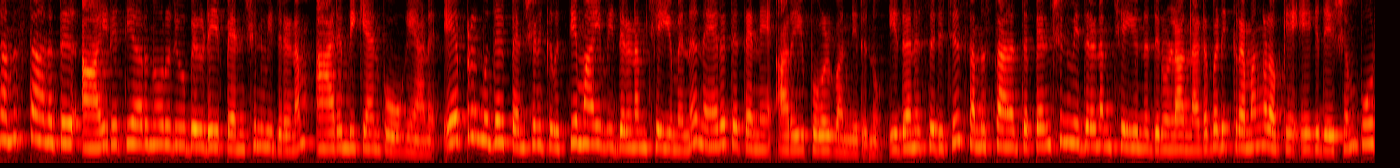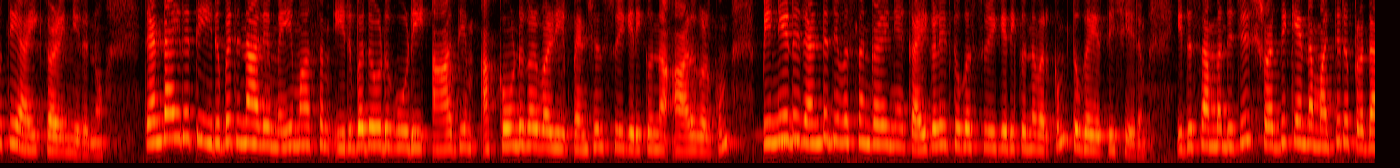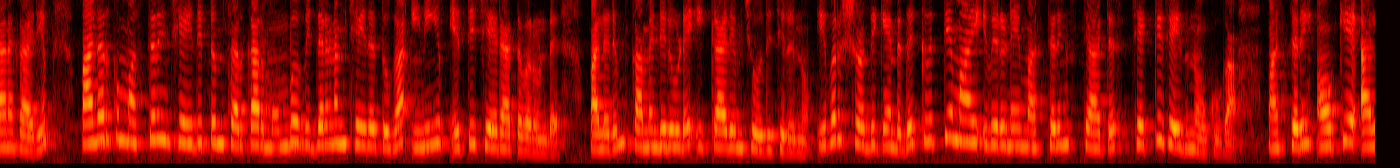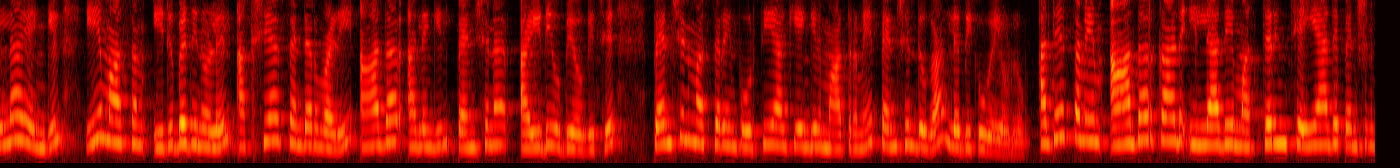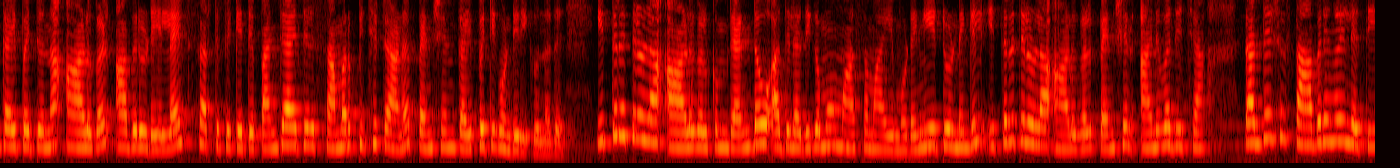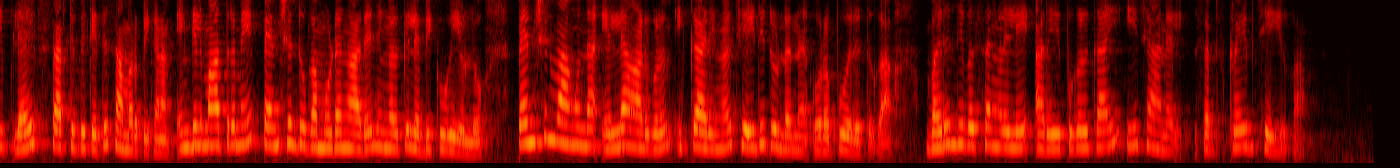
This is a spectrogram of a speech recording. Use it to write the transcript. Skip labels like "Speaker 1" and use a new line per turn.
സംസ്ഥാനത്ത് ആയിരത്തി അറുന്നൂറ് രൂപയുടെ പെൻഷൻ വിതരണം ആരംഭിക്കാൻ പോവുകയാണ്. ഏപ്രിൽ മുതൽ പെൻഷൻ കൃത്യമായി വിതരണം ചെയ്യുമെന്ന് നേരത്തെ തന്നെ അറിയിപ്പുകൾ വന്നിരുന്നു. ഇതനുസരിച്ച് സംസ്ഥാനത്ത് പെൻഷൻ വിതരണം ചെയ്യുന്നതിനുള്ള നടപടിക്രമങ്ങളൊക്കെ ഏകദേശം പൂർത്തിയായി കഴിഞ്ഞിരുന്നു. രണ്ടായിരത്തി ഇരുപത്തിനാല് മെയ് മാസം ഇരുപതോടുകൂടി ആദ്യം അക്കൗണ്ടുകൾ വഴി പെൻഷൻ സ്വീകരിക്കുന്ന ആളുകൾക്കും പിന്നീട് രണ്ട് ദിവസം കഴിഞ്ഞ് കൈകളിൽ തുക സ്വീകരിക്കുന്നവർക്കും തുക എത്തിച്ചേരും. ഇത് സംബന്ധിച്ച് ശ്രദ്ധിക്കേണ്ട മറ്റൊരു പ്രധാന കാര്യം പലർക്കും മസ്റ്ററിംഗ് ചെയ്തിട്ടും സർക്കാർ മുമ്പ് വിതരണം ചെയ്ത തുക ഇനിയും എത്തിച്ചേരാത്തവരുണ്ട്. പലരും കമന്റിലൂടെ ഇക്കാര്യം ചോദിച്ചിരുന്നു. ഇവർ ശ്രദ്ധിക്കേണ്ടത് കൃത്യമായി ഇവരുടെ മസ്റ്ററിംഗ് സ്റ്റാറ്റസ് ചെക്ക് ചെയ്ത് നോക്കുക. മസ്റ്ററിംഗ് ഓക്കെ അല്ല എങ്കിൽ ഈ മാസം ഇരുപതിനുള്ളിൽ അക്ഷയ സെന്റർ വഴി ആധാർ അല്ലെങ്കിൽ പെൻഷനർ ഐ ഡി ഉപയോഗിച്ച് പെൻഷൻ മസ്റ്ററിംഗ് പൂർത്തിയാക്കിയെങ്കിൽ മാത്രമേ പെൻഷൻ തുക ലഭിക്കുകയുള്ളൂ. അതേസമയം ആധാർ കാർഡ് ഇല്ലാതെ മസ്റ്ററിംഗ് ചെയ്യാതെ പെൻഷൻ കൈപ്പറ്റുന്ന ആളുകൾ അവരുടെ ലൈഫ് സർട്ടിഫിക്കറ്റ് പഞ്ചായത്തിൽ സമർപ്പിച്ചിട്ടാണ് പെൻഷൻ കൈപ്പറ്റിക്കൊണ്ടിരിക്കുന്നത്. ഇത്തരത്തിലുള്ള ആളുകൾക്കും രണ്ടോ അതിലധികമോ മാസമായി മുടങ്ങിയിട്ടുണ്ടെങ്കിൽ ഇത്തരത്തിലുള്ള ആളുകൾ പെൻഷൻ അനുവദിച്ച തദ്ദേശ സ്ഥാപനങ്ങളിലെത്തി ലൈഫ് സർട്ടിഫിക്കറ്റ് സമർപ്പിക്കണം. എങ്കിൽ മാത്രമേ പെൻഷൻ തുക മുടങ്ങാതെ നിങ്ങൾക്ക് ലഭിക്കുകയുള്ളൂ. പെൻഷൻ വാങ്ങുന്ന എല്ലാ ആളുകളും ഇക്കാര്യങ്ങൾ ചെയ്തിട്ടുണ്ടെന്ന് ഉറപ്പുവരുത്തുക. വരും ദിവസങ്ങളിലെ അറിയിപ്പുകൾക്കായി ഈ ചാനൽ സബ്സ്ക്രൈബ് ചെയ്യുക.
